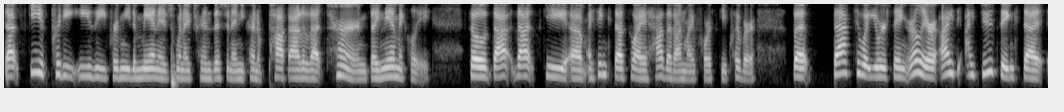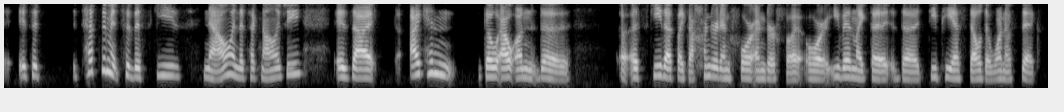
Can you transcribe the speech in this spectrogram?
that ski is pretty easy for me to manage when I transition and you kind of pop out of that turn dynamically. So that that ski, um, I think that's why I had that on my four ski quiver. But back to what you were saying earlier, I I do think that it's a testament to the skis now and the technology is that I can go out on the a, ski that's like 104 underfoot or even like the the DPS Zelda 106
